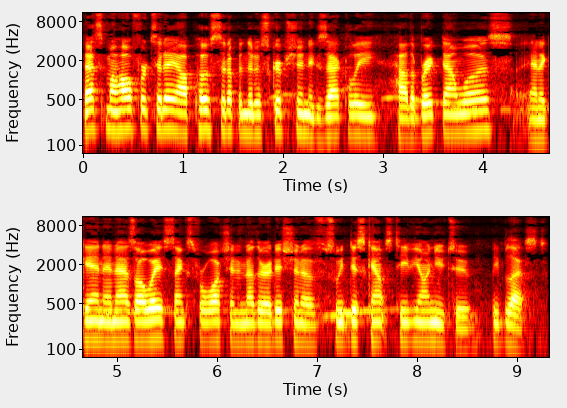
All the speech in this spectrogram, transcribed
that's my haul for today. I'll post it up in the description exactly how the breakdown was. And again, and as always, thanks for watching another edition of Sweet Discounts TV on YouTube. Be blessed.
